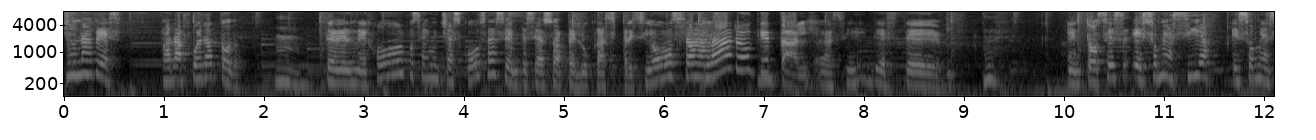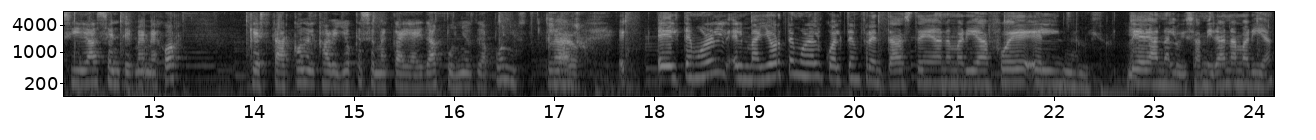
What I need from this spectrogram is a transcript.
De una vez, para afuera todo. Mm. Te ves mejor, pues hay muchas cosas. Empecé a usar pelucas preciosas. Claro, ¿qué tal? Así, este. Entonces, eso me hacía, eso me hacía sentirme mejor que estar con el cabello que se me caía y da puños de a puños. Claro. Eh, el, temor, el, mayor temor al cual te enfrentaste, Ana María, fue el Ana Luisa. de Ana Luisa. Mira, Ana María.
